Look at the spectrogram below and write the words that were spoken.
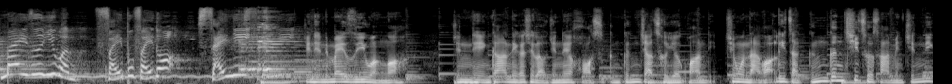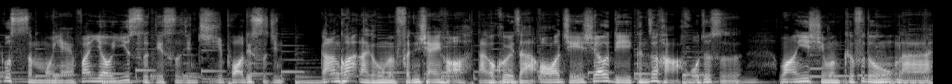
每日一问，肥不肥多？随你。今天的每日一问啊，今天讲的这些路径呢，哈是跟公交车有关的。请问大哥，你在公共汽车上面经历过什么样番有意思的事情、奇葩的事情？赶快来跟我们分享一下啊！大家可以在阿杰秀的公众号或者是网易新闻客户端来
